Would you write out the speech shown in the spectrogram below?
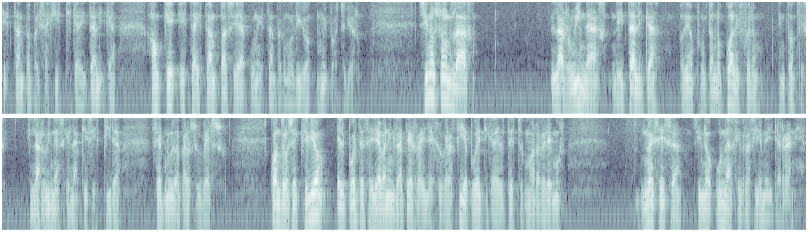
estampa paisajística de Itálica, aunque esta estampa sea una estampa, como digo, muy posterior. Si no son las, las ruinas de Itálica, podríamos preguntarnos cuáles fueron entonces las ruinas en las que se inspira Cernuda para su verso. Cuando los escribió, el poeta se hallaba en Inglaterra y la geografía poética del texto, como ahora veremos, no es esa, sino una geografía mediterránea.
